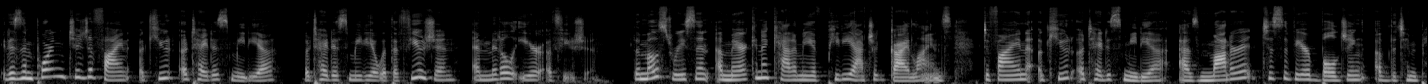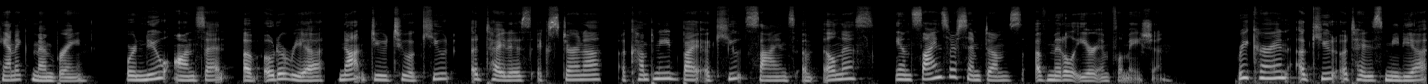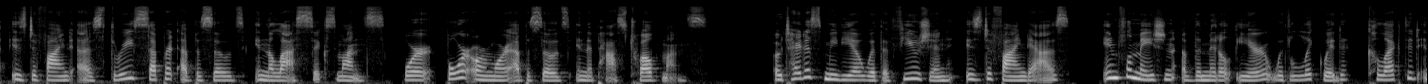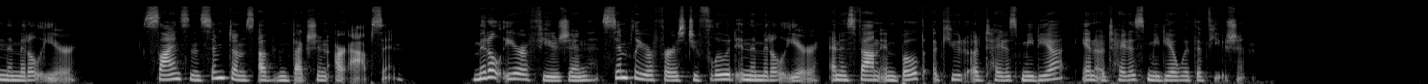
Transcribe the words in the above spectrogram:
It is important to define acute otitis media, otitis media with effusion, and middle ear effusion. The most recent American Academy of Pediatric guidelines define acute otitis media as moderate to severe bulging of the tympanic membrane or new onset of otorrhea not due to acute otitis externa accompanied by acute signs of illness and signs or symptoms of middle ear inflammation. Recurrent acute otitis media is defined as three separate episodes in the last six months, or four or more episodes in the past 12 months. Otitis media with effusion is defined as inflammation of the middle ear with liquid collected in the middle ear signs and symptoms of infection are absent. Middle ear effusion simply refers to fluid in the middle ear and is found in both acute otitis media and otitis media with effusion.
